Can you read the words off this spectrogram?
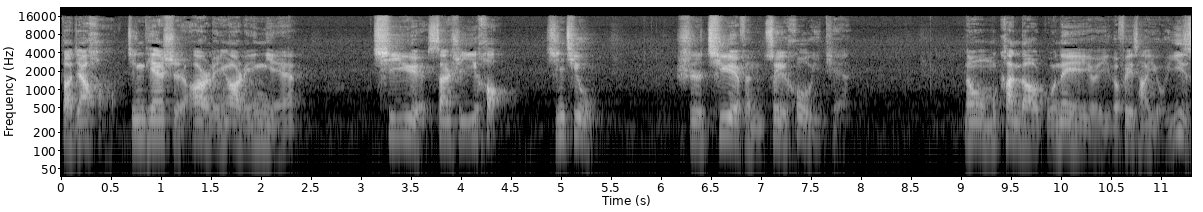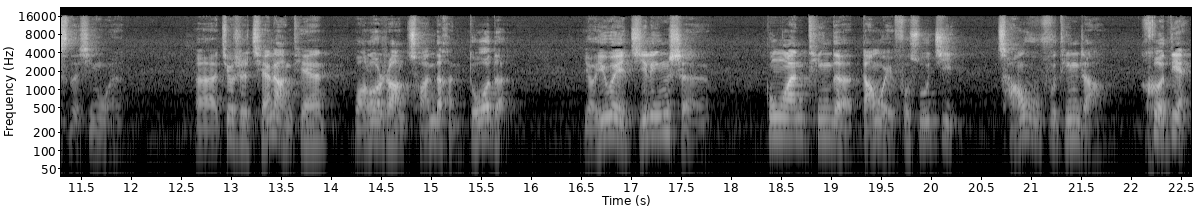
大家好，今天是二零二零年七月三十一号，星期五，是七月份最后一天。那么我们看到国内有一个非常有意思的新闻，呃，就是前两天网络上传的很多的，有一位吉林省公安厅的党委副书记、常务副厅长贺电，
